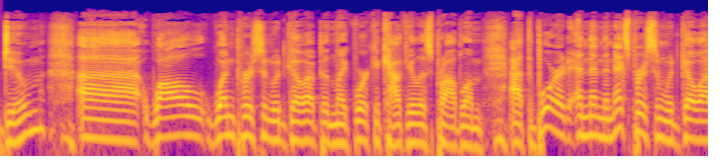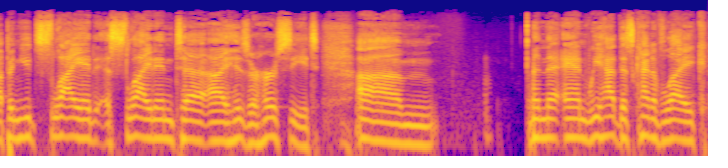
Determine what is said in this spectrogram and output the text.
Doom, uh, while one person would go up and like work a calculus problem at the board. And then the next person would go up and you'd slide, slide into, uh, his or her seat. Um, and the, and we had this kind of like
